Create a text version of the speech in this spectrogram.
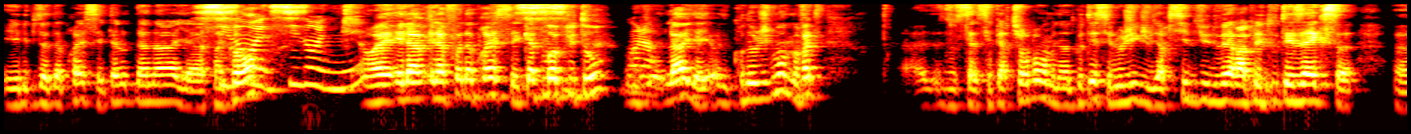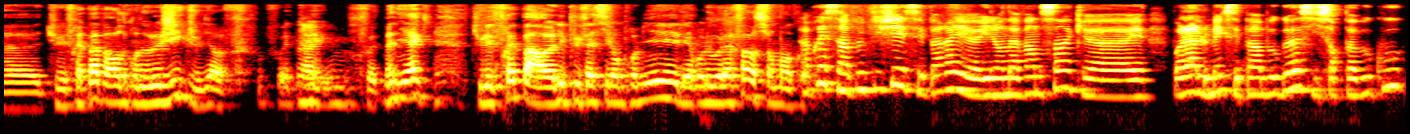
et l'épisode d'après, c'est telle autre nana il y a Six cinq ans. ans, et- six ans et demi. Ouais, et la, et la fois d'après, c'est quatre mois plus tôt. Voilà. Là, il y a chronologiquement, mais en fait, euh, c'est perturbant, mais d'un autre côté, c'est logique. Je veux dire, si tu devais rappeler tous tes ex, euh, tu les ferais pas par ordre chronologique. Je veux dire, faut, faut être, Ouais. faut être maniaque. Tu les ferais par euh, les plus faciles en premier, les relous à la fin, sûrement. Quoi. Après, c'est un peu cliché, c'est pareil, euh, il en a 25, euh, et voilà, le mec, c'est pas un beau gosse, il sort pas beaucoup.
